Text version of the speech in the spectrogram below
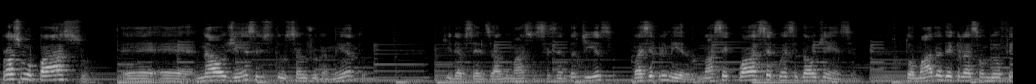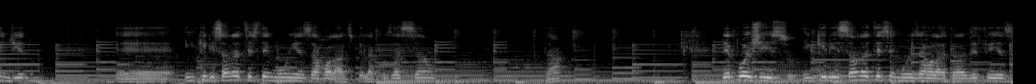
Próximo passo, é, é, na audiência de instrução e julgamento, que deve ser realizado no máximo 60 dias, vai ser primeiro, na qual a sequência da audiência? Tomada a declaração do ofendido, é, inquirição das testemunhas arroladas pela acusação, tá? Depois disso, inquirição das testemunhas arroladas pela defesa.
